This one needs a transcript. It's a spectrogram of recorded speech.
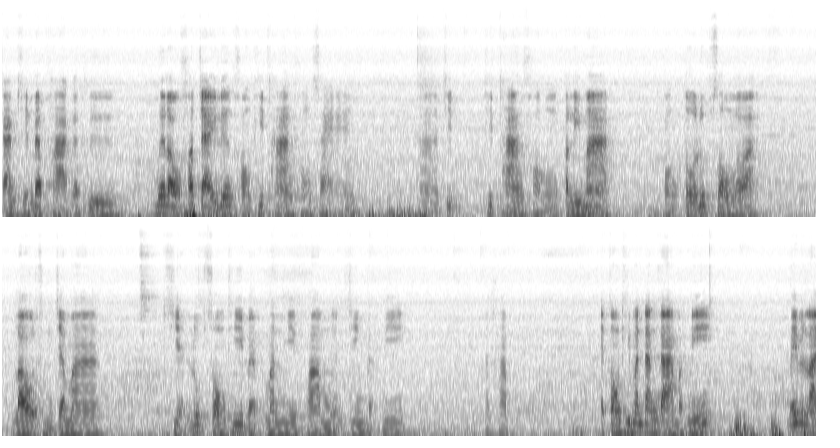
การเขียนแบบผ่าก็คือ เมื่อเราเข้าใจเรื่องของทิศทางของแสงทิศทิศทางของปริมาตรของตัวรูปทรงแล้วอะเราถึงจะมาเขียนรูปทรงที่แบบมันมีความเหมือนจริงแบบนี้นะครับ ไอ้ตรงที่มันด่างๆแบบนี้ ไม่เป็นไร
